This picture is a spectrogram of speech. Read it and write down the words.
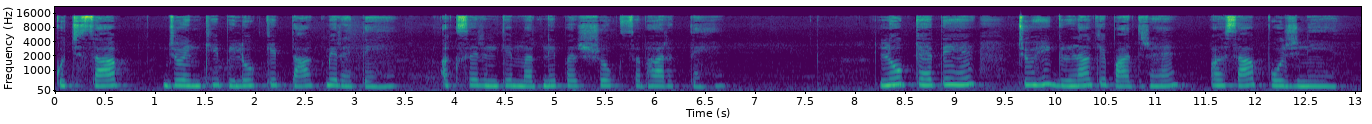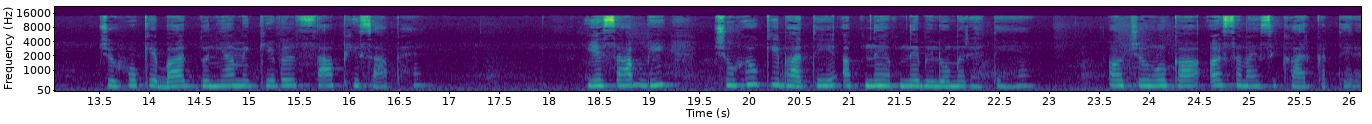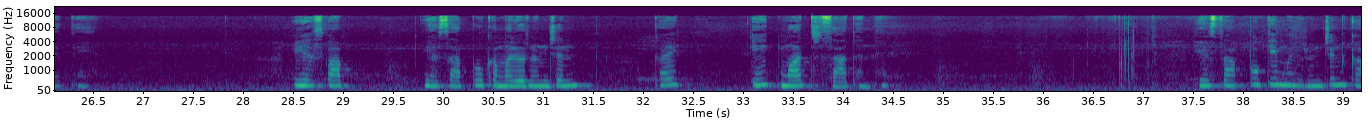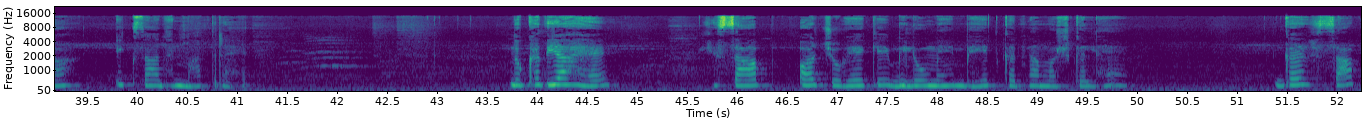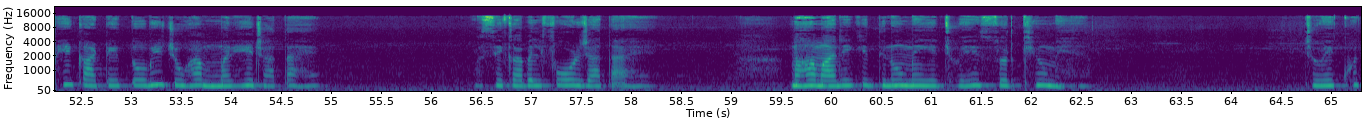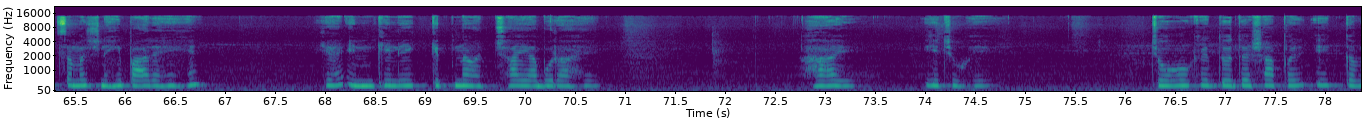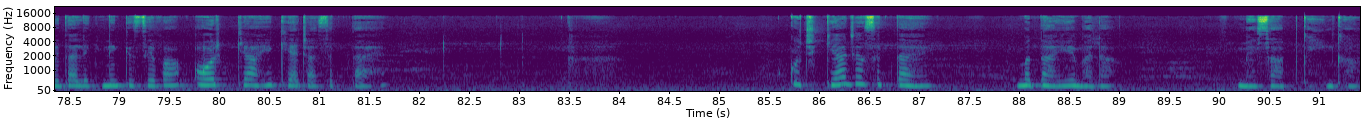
कुछ सांप जो इनके बिलों के ताक में रहते हैं, अक्सर इनके मरने पर शोक सभा रखते हैं। लोग कहते हैं चूहे घृणा के पात्र हैं और सांप पूजनीय चूहों के बाद दुनिया में केवल सांप ही सांप है। ये सांप भी चूहों की भांति अपने अपने बिलों में रहते हैं और चूहों का असमय शिकार करते रहते हैं। यह सांप यह सांपों का मनोरंजन का एक, एकमात्र साधन है। यह सांपों के मनोरंजन का एक साधन मात्र है। दुखद यह है कि सांप और चूहे के बिलों में भेद करना मुश्किल है। अगर सांप ही काटे तो भी चूहा मर ही जाता है। उसी का बिल फोड़ जाता है। महामारी के दिनों में ये चूहे सुर्खियों में हैं। चूहे खुद समझ नहीं पा रहे हैं। यह इनके लिए कितना अच्छा या बुरा है। हाय, ये चूहे। चूहों के दुर्दशा पर एक कविता लिखने के सिवा और क्या ही किया जा सकता है। कुछ किया जा सकता है? बताइए भला। मैं सांप कहीं का।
